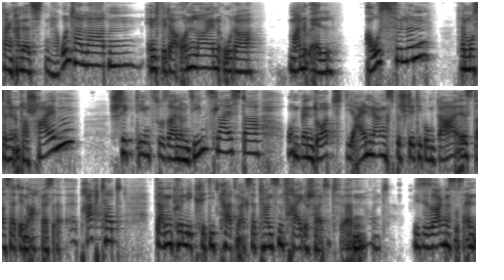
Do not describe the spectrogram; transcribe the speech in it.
Dann kann er sich den herunterladen, entweder online oder manuell ausfüllen. Dann muss er den unterschreiben, schickt ihn zu seinem Dienstleister und wenn dort die Eingangsbestätigung da ist, dass er den Nachweis erbracht hat, dann können die Kreditkartenakzeptanzen freigeschaltet werden. Und wie Sie sagen, das ist ein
